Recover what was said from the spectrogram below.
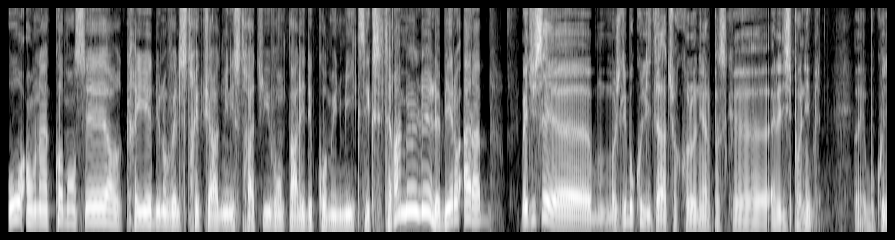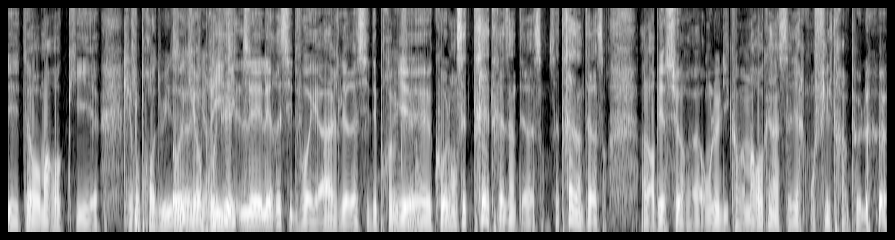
où on a commencé à créer de nouvelles structures administratives, on parlait de communes mixtes, etc. Mais le, bureau arabe. Mais tu sais, euh, moi je lis beaucoup de littérature coloniale parce qu'elle est disponible. Il y a beaucoup d'éditeurs au Maroc qui, euh, qui, reproduisent, qui, reproduisent les, les, récits de voyage, les récits des premiers colons. C'est très très intéressant. C'est très intéressant. Alors bien sûr, euh, on le lit comme un Marocain, c'est-à-dire qu'on filtre un peu le,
